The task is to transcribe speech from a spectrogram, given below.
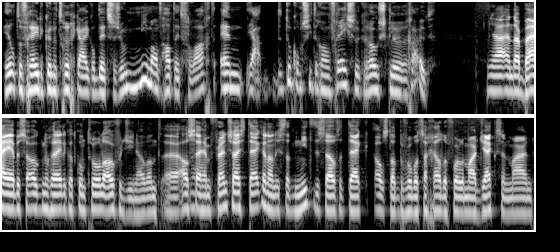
heel tevreden kunnen terugkijken op dit seizoen. Niemand had dit verwacht. En ja, de toekomst ziet er gewoon vreselijk rooskleurig uit. Ja, en daarbij hebben ze ook nog redelijk wat controle over Gino. Want uh, als ja. ze hem franchise taggen, dan is dat niet dezelfde tag als dat bijvoorbeeld zou gelden voor Lamar Jackson. Maar een,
